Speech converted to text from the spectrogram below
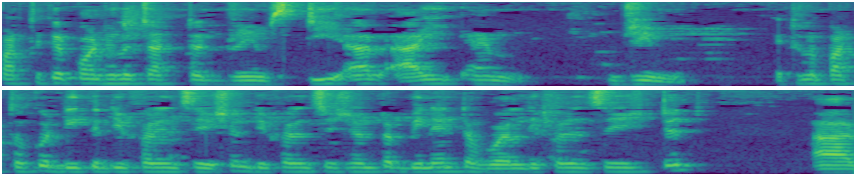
পার্থক্যের পয়েন্ট হলো চারটা ড্রিমস ডি আর আই এম ড্রিম এটা হলো পার্থক্য ডিতে ডিফারেন্সিয়েশন ডিফারেন্সিয়েশনটা বিনাইনটা ওয়েল ডিফারেন্সিয়েটেড আর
